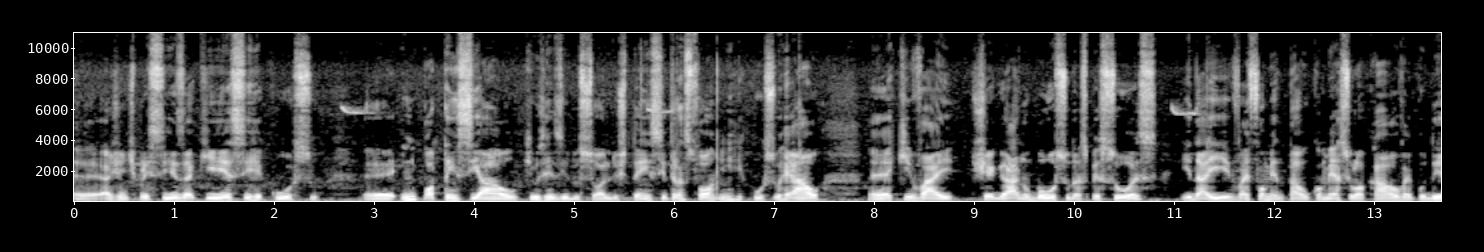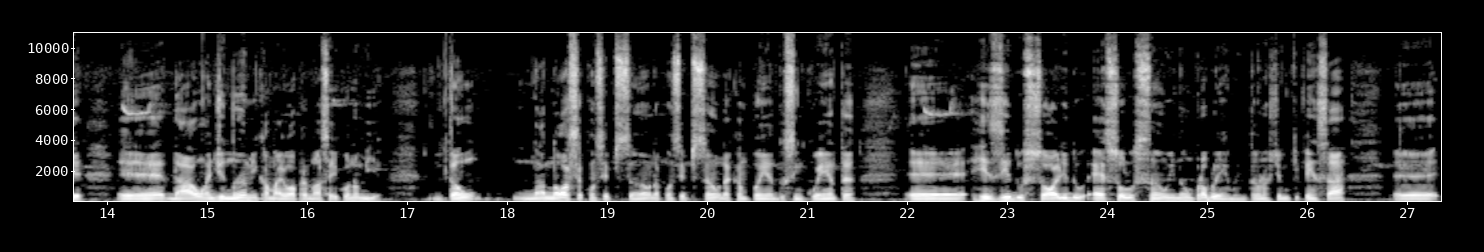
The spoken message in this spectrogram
é, a gente precisa que esse recurso é, em potencial que os resíduos sólidos têm se transforme em recurso real é, que vai chegar no bolso das pessoas e daí vai fomentar o comércio local, vai poder é, dar uma dinâmica maior para a nossa economia. Então, na nossa concepção, na concepção da campanha dos 50, é, resíduo sólido é solução e não problema. Então nós temos que pensar é,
